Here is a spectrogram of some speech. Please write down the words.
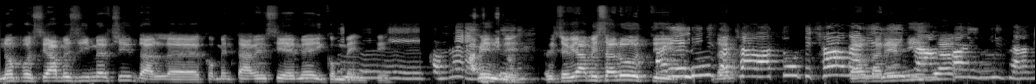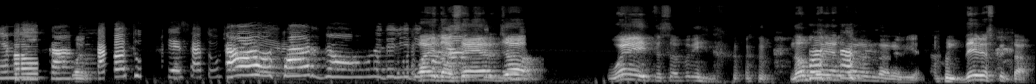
non possiamo esimerci dal eh, commentare insieme i commenti. I commenti. Quindi riceviamo i saluti. Maria Elisa, da- ciao a tutti. Ciao, Ciao, Maria, Elisa. Elisa. Ciao Elisa, la mia amica. Poi, Ciao a tutti, è stato un Ciao piacere. Sergio, uno degli poi da. Sergio. Wait, Sabrina, non puoi ancora andare via, devi aspettare.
